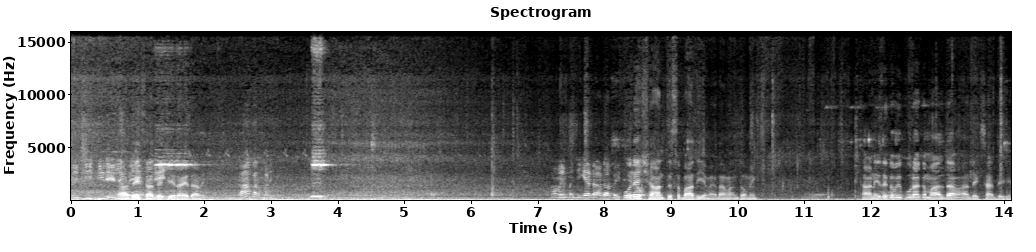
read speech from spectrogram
ਬੀਜੀ ਆ ਦੇਖ ਸਕਦੇ ਚਿਹਰਾ ਇਹਦਾ ਵੀ। ਕਾ ਕਰ ਮੜੀ। ਭਾਵੇਂ ਮੰਜੀਆਂ ਡਾਡਾ ਬੈਠੇ ਉਹਦੇ ਰਹੋ। ਸ਼ਾਂਤ ਸੁਭਾਅ ਦੀ ਹੈ ਮੈਡਮ ਆ ਦੋਵੇਂ। ਥਾਣ ਇਹਦੇ ਕੋਲ ਵੀ ਪੂਰਾ ਕਮਾਲ ਦਾ ਆਹ ਦੇਖ ਸਕਦੇ ਜੀ।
